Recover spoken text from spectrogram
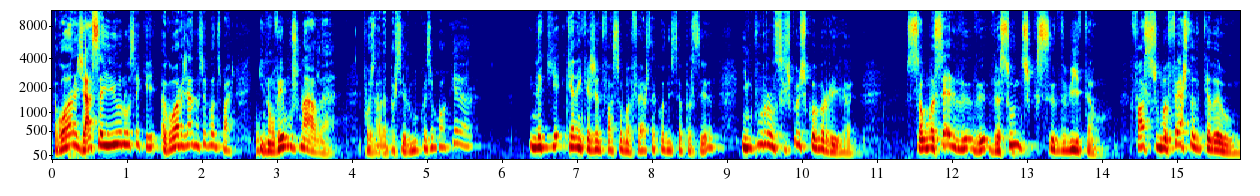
Agora já saiu não sei o quê, agora já não sei quantos mais. E não vemos nada. Depois há de aparecer uma coisa qualquer. Ainda querem que a gente faça uma festa quando isso aparecer? Empurram-se as coisas com a barriga. São uma série de, de, de assuntos que se debitam. Faz-se uma festa de cada um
